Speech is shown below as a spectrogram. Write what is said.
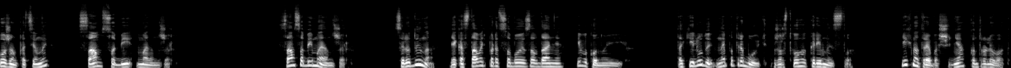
кожен працівник сам собі менеджер. Сам собі менеджер це людина, яка ставить перед собою завдання і виконує їх. Такі люди не потребують жорсткого керівництва. Їх не треба щодня контролювати.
